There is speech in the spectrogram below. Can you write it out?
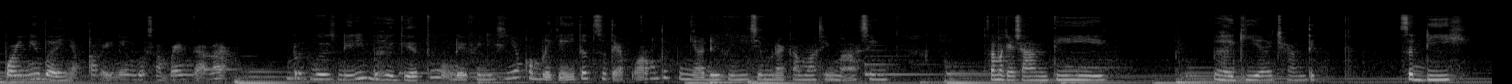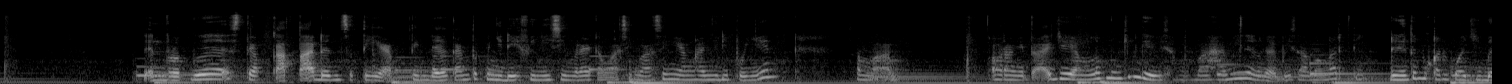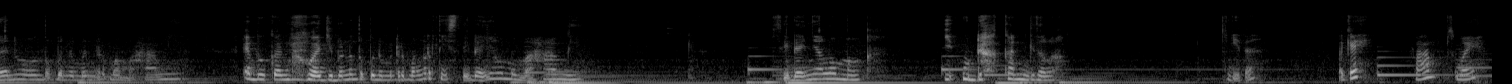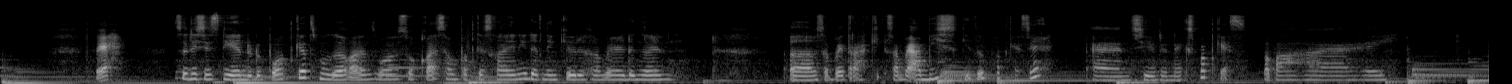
Poinnya banyak kali ini yang gue sampaikan karena menurut gue sendiri bahagia tuh definisinya complicated. Setiap orang tuh punya definisi mereka masing-masing. Sama kayak cantik bahagia cantik sedih. Dan menurut gue setiap kata dan setiap tindakan tuh punya definisi mereka masing-masing yang hanya dipunyain sama orang itu aja yang lo mungkin gak bisa memahami dan gak bisa mengerti. Dan itu bukan kewajiban lo untuk bener-bener memahami. Eh bukan kewajiban untuk bener-bener mengerti setidaknya lo memahami. Setidaknya lo meng ya, udahkan gitu loh. Gitu. Oke? Okay? paham semuanya? So, yeah. so this is the end of the podcast. Semoga kalian semua suka sama podcast kali ini. Dan thank you udah sampai dengerin uh, sampai terakhir sampai habis gitu podcastnya. And see you in the next podcast. Bye bye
